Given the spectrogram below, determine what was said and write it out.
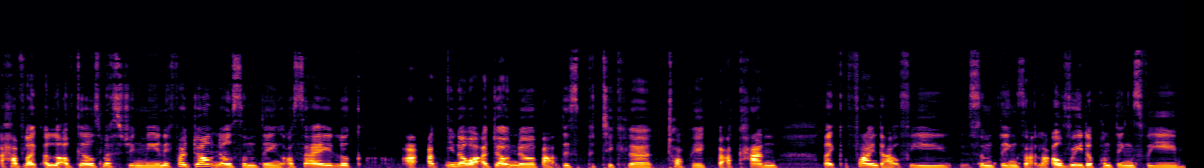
I have like a lot of girls messaging me. And if I don't know something, I'll say, look, I, I, you know what, I don't know about this particular topic, but I can like find out for you some things that like I'll read up on things for you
